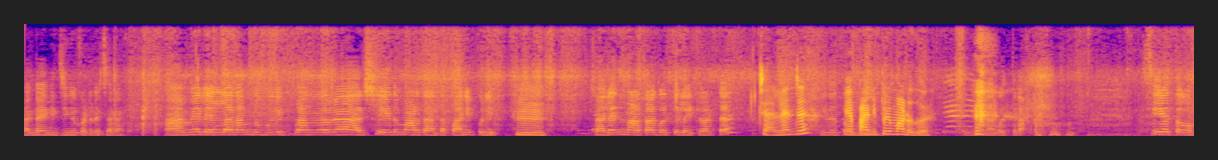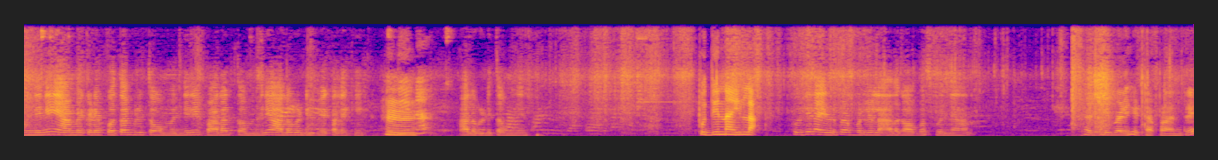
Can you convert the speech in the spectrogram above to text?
ಹಂಗಾಗಿ ಜಿಂಗಿ ಕೊಟ್ಕೊಚಾರ ಆಮೇಲೆ ಎಲ್ಲ ನಮ್ದು ಮುಗಿತಪ್ಪ ಅಂದಾಗ ಅರ್ಶಿ ಇದು ಮಾಡ್ತಾ ಅಂತ ಪಾನಿಪುರಿ. ಚಾಲೆಂಜ್ ಮಾಡ್ತಾ ಗೊತ್ತಿಲ್ಲ ಈಗ ಒಟ್ಟ. ಚಾಲೆಂಜ್ ಪಾನಿಪುರಿ ಮಾಡೋದು? ಗೊತ್ತಿಲ್ಲ. ಸೇವ್ ತಗೊಂಬಂದಿನಿ ಆಮೇಲೆ ಕಡೆ ಕೊತ್ತಂಬರಿ ತಗೊಂಬಂದಿನಿ ಪಾಲಕ್ ತಗೊಂಬಂದಿನಿ ಆಲೂಗಡ್ಡಿ ಬೇಕಲ್ಲಕ್ಕಿ ಆಲೂಗಡ್ಡಿ ತಗೊಂಬಂದಿನಿ. ಪುದೀನ ಇಲ್ಲ. ಪುದೀನ ಐದು ರೂಪಾಯಿ ಬರಲಿಲ್ಲ ಅದಕ್ಕೆ ವಾಪಸ್ ಬಂದೆ ನಾನು. ಕಡ್ಲಿ ಬೇಳೆ ಹಿಟ್ಟು ಹಾಕೊಳ್ಳನ್ರಿ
